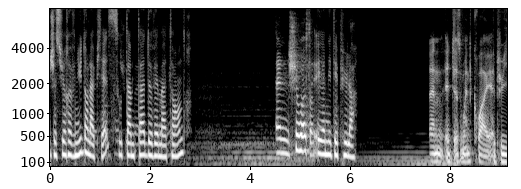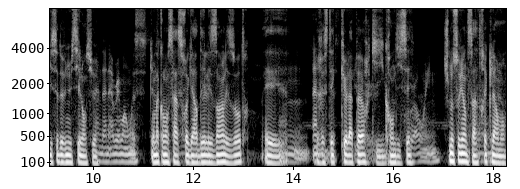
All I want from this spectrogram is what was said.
Je suis revenue dans la pièce où Tamta devait m'attendre et elle n'était plus là. Et puis c'est devenu silencieux. On a commencé à se regarder les uns les autres et restait que la peur qui grandissait. Je me souviens de ça très clairement.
